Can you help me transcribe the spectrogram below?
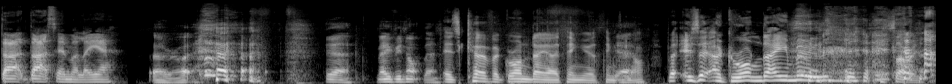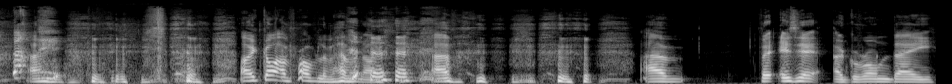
That that's Imola, yeah. Oh right. yeah, maybe not then. It's Curva Grande, I think you're thinking yeah. of. But is it a Grande move? Sorry. Um, I've got a problem, haven't I? Um, um, but is it a Grande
